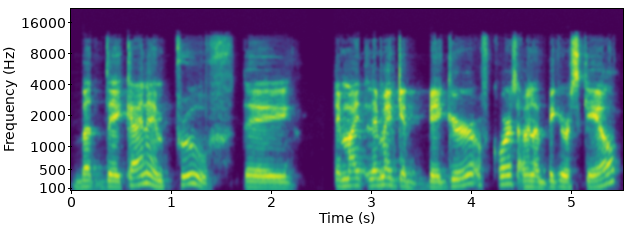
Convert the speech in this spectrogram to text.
but they kind of improve they they might they might get bigger of course I mean a bigger scale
